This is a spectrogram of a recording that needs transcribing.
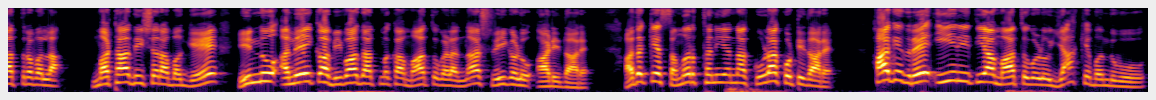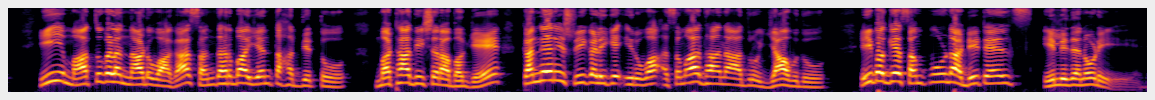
ಮಾತ್ರವಲ್ಲ ಮಠಾಧೀಶರ ಬಗ್ಗೆ ಇನ್ನೂ ಅನೇಕ ವಿವಾದಾತ್ಮಕ ಮಾತುಗಳನ್ನ ಶ್ರೀಗಳು ಆಡಿದ್ದಾರೆ. ಅದಕ್ಕೆ ಸಮರ್ಥನೆಯನ್ನ ಕೂಡ ಕೊಟ್ಟಿದ್ದಾರೆ. ಹಾಗಿದ್ರೆ ಈ ರೀತಿಯ ಮಾತುಗಳು ಯಾಕೆ ಬಂದುವು? ಈ ಮಾತುಗಳನ್ನಾಡುವಾಗ ಸಂದರ್ಭ ಎಂತಹದ್ದಿತ್ತು? ಮಠಾಧೀಶರ ಬಗ್ಗೆ ಕನ್ನೇರಿ ಶ್ರೀಗಳಿಗೆ ಇರುವ ಅಸಮಾಧಾನ ಆದ್ರೂ ಯಾವುದು? ಈ ಬಗ್ಗೆ ಸಂಪೂರ್ಣ ಡೀಟೇಲ್ಸ್ ಇಲ್ಲಿದೆ ನೋಡಿ.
